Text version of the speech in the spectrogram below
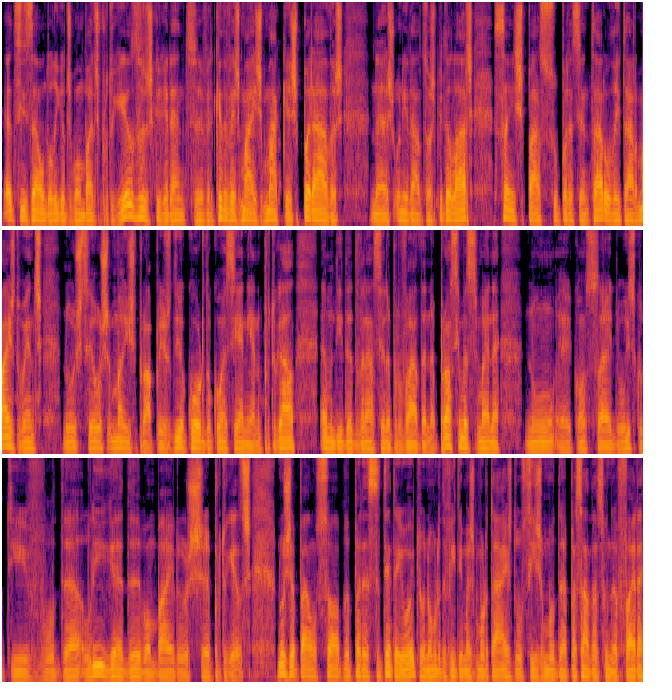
A decisão da Liga dos Bombeiros Portugueses, que garante haver cada vez mais macas paradas nas unidades hospitalares, sem espaço para sentar ou deitar mais doentes nos seus meios próprios. De acordo com a CNN Portugal, a medida deverá ser aprovada na próxima semana num eh, Conselho Executivo da Liga de Bombeiros Portugueses. No Japão, sobe para 78 o número de vítimas mortais do sismo da passada segunda-feira.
